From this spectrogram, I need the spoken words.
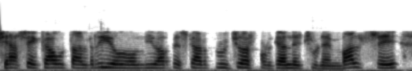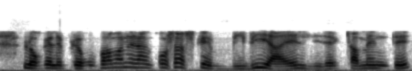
se ha secado tal río donde iba a pescar truchas porque han hecho un embalse, lo que le preocupaban eran cosas que vivía él directamente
